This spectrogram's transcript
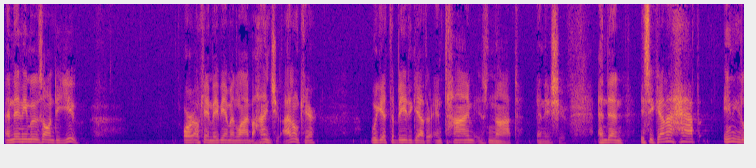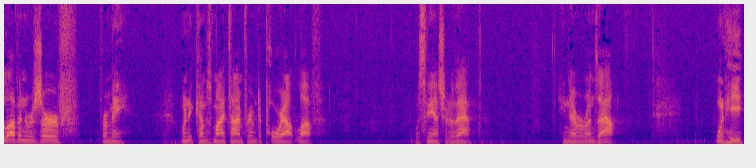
And then he moves on to you. Or, okay, maybe I'm in line behind you. I don't care. We get to be together, and time is not an issue. And then, is he going to have any love and reserve for me when it comes my time for him to pour out love? What's the answer to that? He never runs out. When he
